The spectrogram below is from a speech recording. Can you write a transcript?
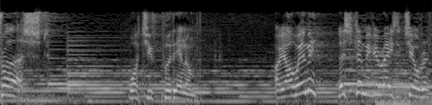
trust what you've put in them. Are y'all with me? Listen to me if you're raising children.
